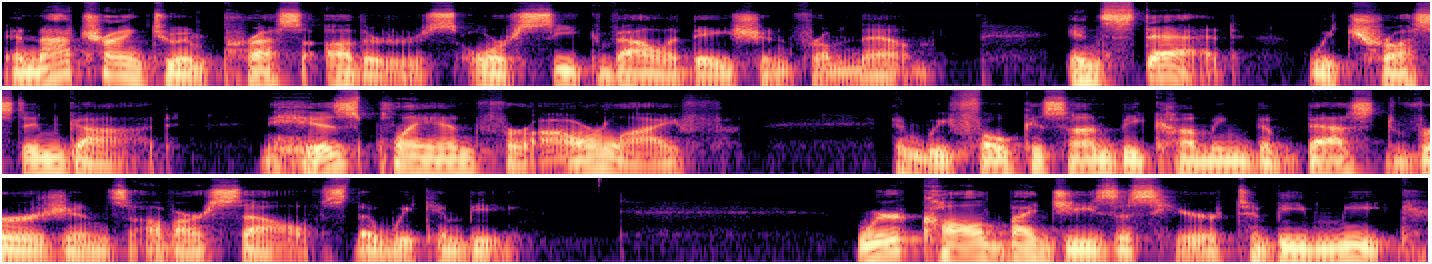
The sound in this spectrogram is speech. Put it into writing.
and not trying to impress others or seek validation from them. Instead, we trust in God and His plan for our life, and we focus on becoming the best versions of ourselves that we can be. We're called by Jesus here to be meek,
